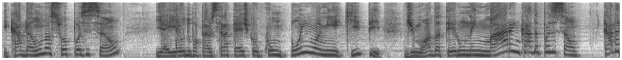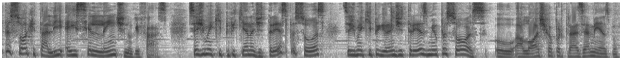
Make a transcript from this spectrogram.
E cada um na sua posição. E aí eu do papel estratégico eu componho a minha equipe de modo a ter um Neymar em cada posição. Cada pessoa que tá ali é excelente no que faz. Seja uma equipe pequena de três pessoas, seja uma equipe grande de três mil pessoas. A lógica por trás é a mesma.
